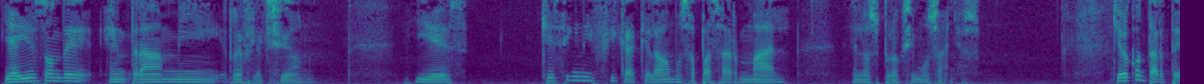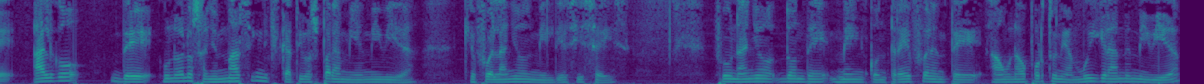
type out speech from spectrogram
Y ahí es donde entra mi reflexión y es ¿qué significa que la vamos a pasar mal en los próximos años? Quiero contarte algo de uno de los años más significativos para mí en mi vida, que fue el año 2016. Fue un año donde me encontré frente a una oportunidad muy grande en mi vida.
